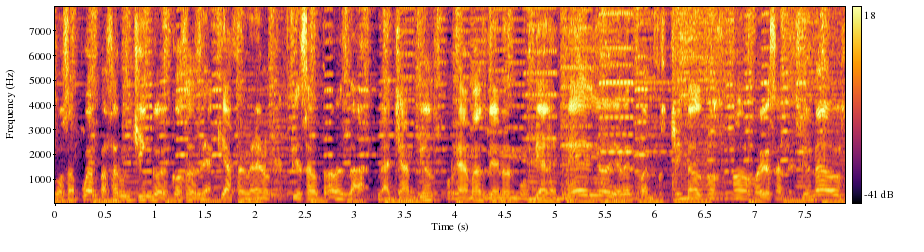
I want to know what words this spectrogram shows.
o sea, pueden pasar un chingo de cosas de aquí a febrero que empieza otra vez la, la Champions, porque además viene un mundial en medio y a ver cuántos chingados no, no regresan lesionados.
